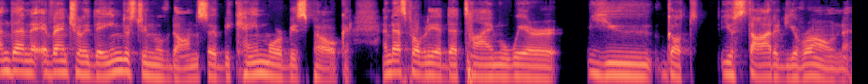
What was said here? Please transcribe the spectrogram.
and then eventually the industry moved on so it became more bespoke and that's probably at that time where you got you started your own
